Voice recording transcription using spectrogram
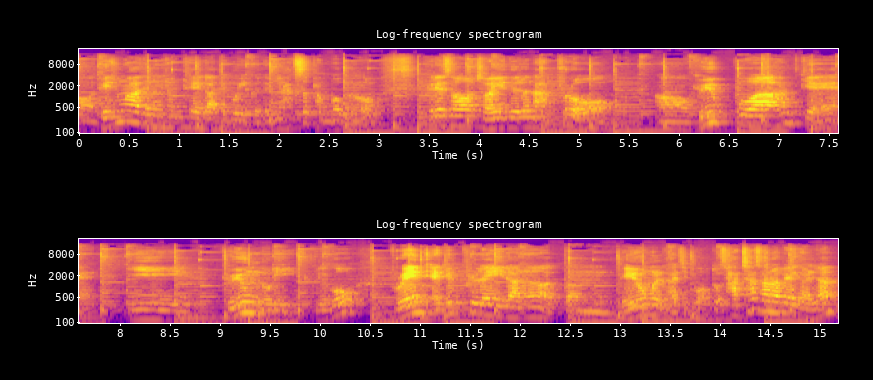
어, 대중화되는 형태가 되고 있거든요. 학습 방법으로. 그래서 저희들은 앞으로 어, 교육부와 함께 이 교육놀이 그리고 브레인 에듀플레이라는 어떤 내용을 가지고 또 4차 산업에 관련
